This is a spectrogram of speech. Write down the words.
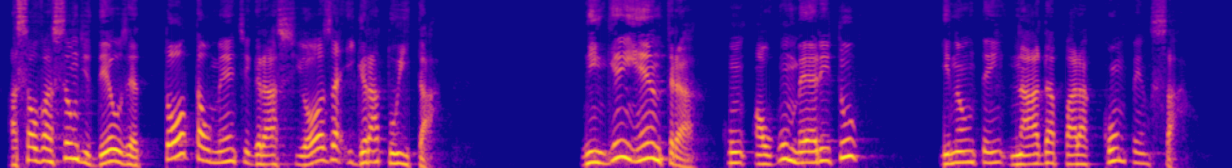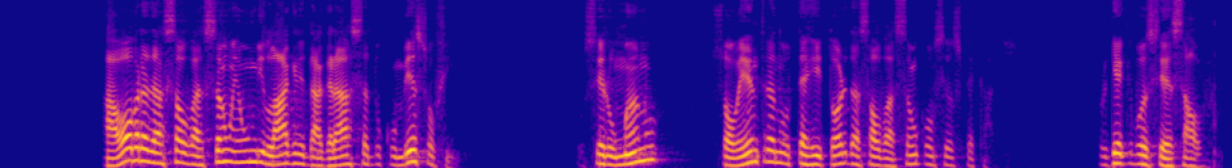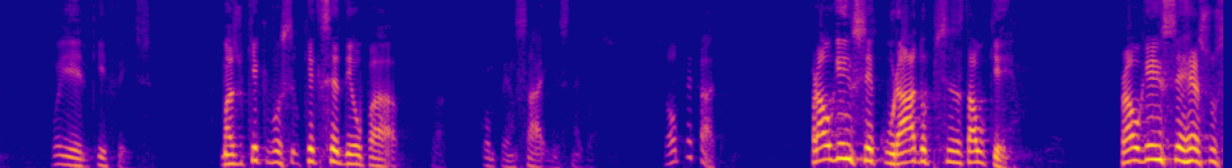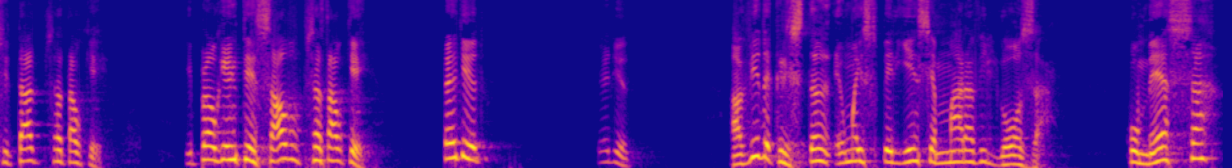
A salvação de Deus é totalmente graciosa e gratuita. Ninguém entra com algum mérito e não tem nada para compensar. A obra da salvação é um milagre da graça do começo ao fim. O ser humano só entra no território da salvação com seus pecados. Por que, que você é salvo? Foi ele que fez. Mas o que, que, você, o que, que você deu para compensar esse negócio? Só o pecado. Para alguém ser curado, precisa estar o quê? Para alguém ser ressuscitado, precisa estar o quê? E para alguém ter salvo, precisa estar o quê? Perdido. Perdido. A vida cristã é uma experiência maravilhosa. Começa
